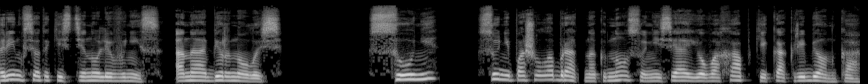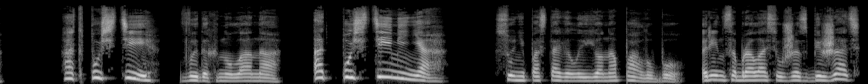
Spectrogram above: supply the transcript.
Рин все-таки стянули вниз. Она обернулась. «Суни?» Суни пошел обратно к носу, неся ее в охапке, как ребенка. «Отпусти!» — выдохнула она. «Отпусти меня!» Суни поставила ее на палубу. Рин собралась уже сбежать,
